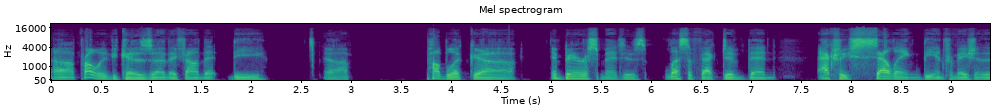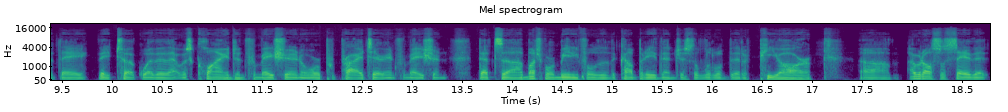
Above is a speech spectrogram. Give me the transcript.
uh, probably because uh, they found that the uh, public embarrassment is less effective than actually selling the information that they they took, whether that was client information or proprietary information. That's uh, much more meaningful to the company than just a little bit of PR. Um, I would also say that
